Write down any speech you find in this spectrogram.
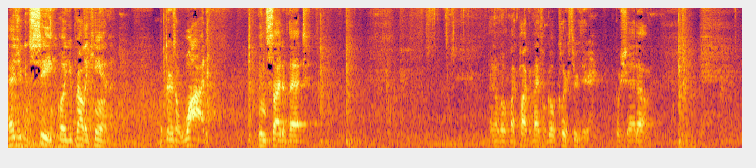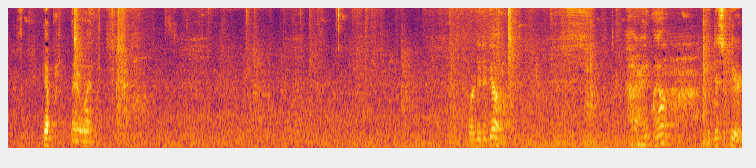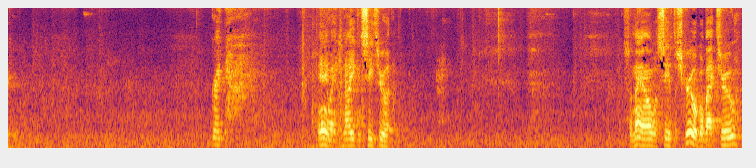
as you can see, well, you probably can't, but there's a wad inside of that. I don't know if my pocket knife will go clear through there. Push that out. Yep, there it went. Where did it go? All right, well, it disappeared. Great. Anyway, now you can see through it. So now we'll see if the screw will go back through.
